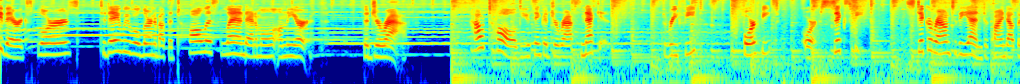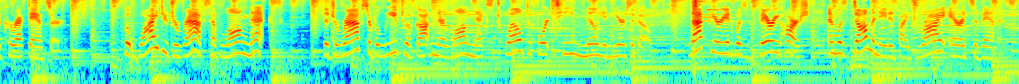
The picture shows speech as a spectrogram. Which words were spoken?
Hey there, explorers! Today we will learn about the tallest land animal on the earth the giraffe. How tall do you think a giraffe's neck is? Three feet, four feet, or six feet? Stick around to the end to find out the correct answer. But why do giraffes have long necks? The giraffes are believed to have gotten their long necks 12 to 14 million years ago. That period was very harsh and was dominated by dry, arid savannas.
